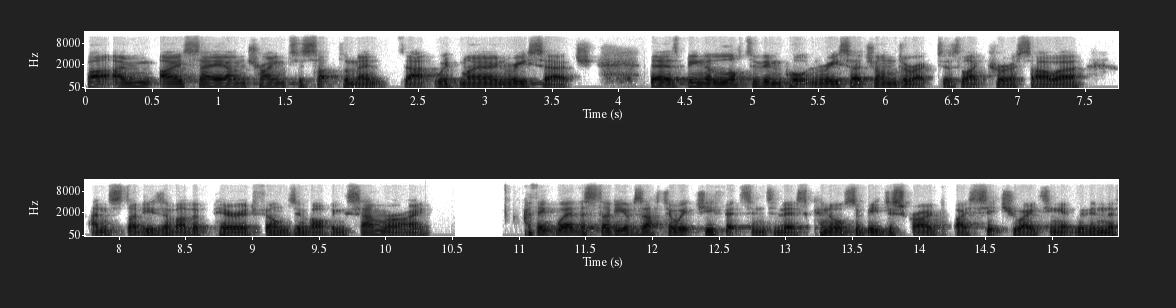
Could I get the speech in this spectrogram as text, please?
but I'm, I say I'm trying to supplement that with my own research. There's been a lot of important research on directors like Kurosawa and studies of other period films involving samurai. I think where the study of Zatoichi fits into this can also be described by situating it within the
